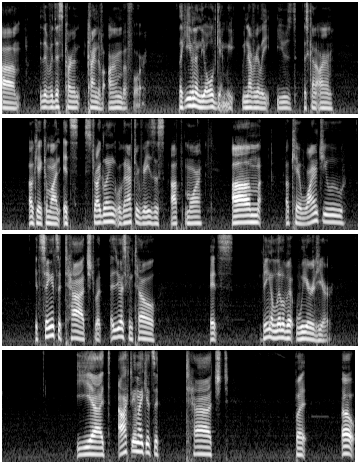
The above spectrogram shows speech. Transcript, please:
um with this kind kind of arm before. Like even in the old game, we we never really used this kind of arm. Okay, come on. It's struggling. We're gonna have to raise this up more. Um, okay. Why aren't you? It's saying it's attached, but as you guys can tell, it's being a little bit weird here. Yeah, it's acting like it's attached, but oh,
